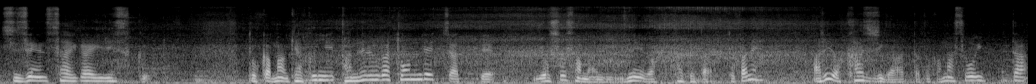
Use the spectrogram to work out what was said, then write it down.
自然災害リスクとか、まあ、逆にパネルが飛んでっちゃってよそ様に迷惑かけたとかねあるいは火事があったとか、まあ、そういった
